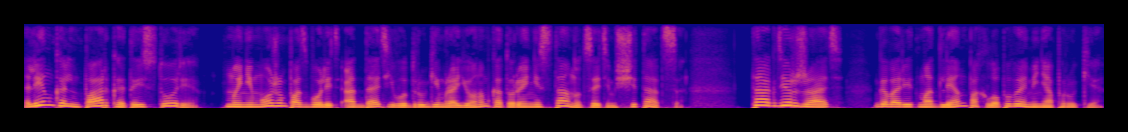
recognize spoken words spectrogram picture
Линкольн-парк — это история. Мы не можем позволить отдать его другим районам, которые не станут с этим считаться. «Так держать», — говорит Мадлен, похлопывая меня по руке.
